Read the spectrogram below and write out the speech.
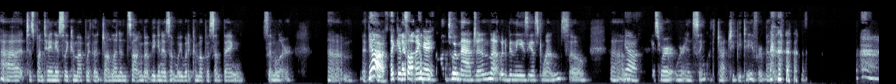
uh, to spontaneously come up with a John Lennon song about veganism, we would have come up with something similar. Um, yeah, we, like it's I something I to imagine that would have been the easiest one. So, um, yeah, guess we're we're in sync with ChatGPT for better.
